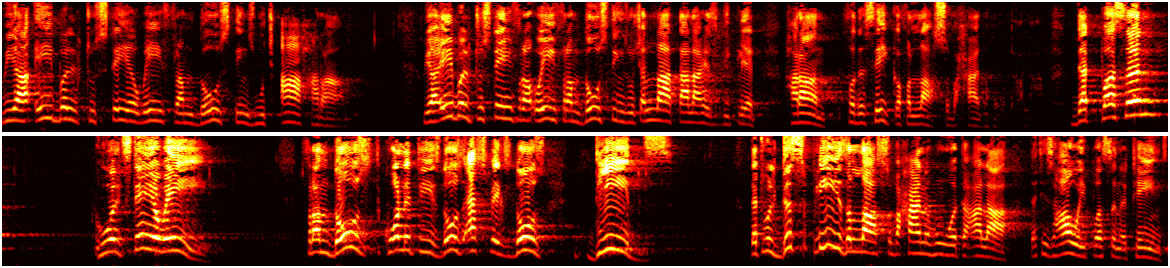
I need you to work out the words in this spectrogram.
we are able to stay away from those things which are haram. We are able to stay from, away from those things which Allah Ta'ala has declared haram for the sake of Allah Subhanahu wa Ta'ala. That person who will stay away from those qualities, those aspects, those deeds that will displease Allah subhanahu wa ta'ala. That is how a person attains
